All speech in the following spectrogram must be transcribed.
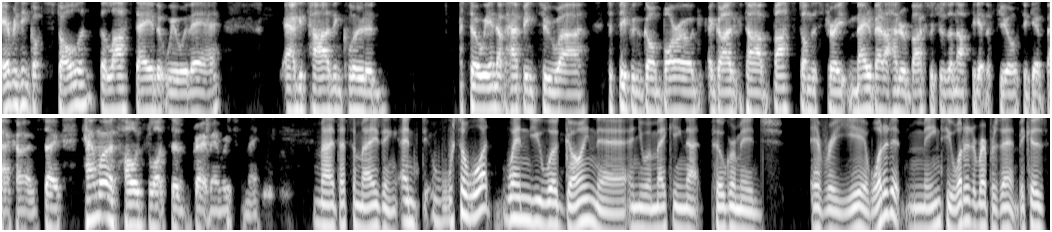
everything got stolen the last day that we were there, our guitars included. So we end up having to uh, to see if we could go and borrow a, a guy's guitar, bust on the street, made about a hundred bucks, which was enough to get the fuel to get back home. So Tamworth holds lots of great memories for me. Mate, that's amazing. And so, what when you were going there and you were making that pilgrimage every year. What did it mean to you? What did it represent? Because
